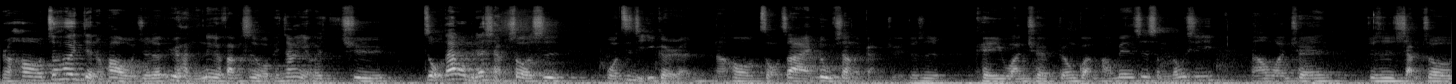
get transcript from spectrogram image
然后最后一点的话，我觉得日韩的那个方式，我平常也会去做，但我比较享受的是我自己一个人，然后走在路上的感觉，就是可以完全不用管旁边是什么东西，然后完全就是享受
